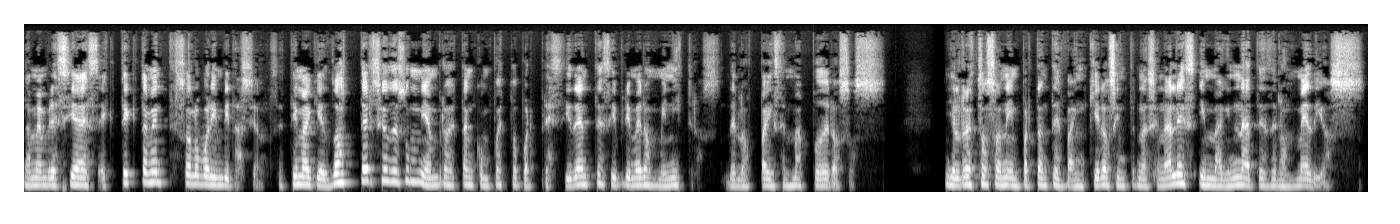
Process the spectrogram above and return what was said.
La membresía es estrictamente solo por invitación. Se estima que dos tercios de sus miembros están compuestos por presidentes y primeros ministros de los países más poderosos y el resto son importantes banqueros internacionales y magnates de los medios.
